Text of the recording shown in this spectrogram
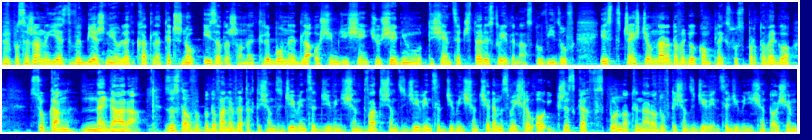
Wyposażony jest w bieżnię lekkoatletyczną i zadaszone trybuny dla 87 411 widzów. Jest częścią Narodowego Kompleksu Sportowego Sukan Negara. Został wybudowany w latach 1992-1997 z myślą o Igrzyskach Wspólnoty Narodów 1998.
